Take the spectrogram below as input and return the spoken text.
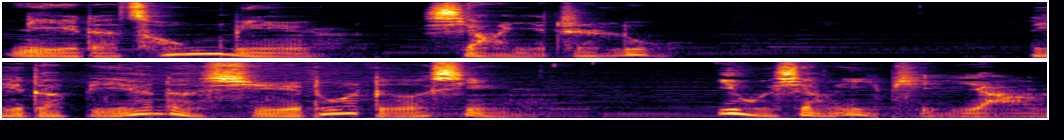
你的聪明像一只鹿，你的别的许多德性又像一匹羊，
